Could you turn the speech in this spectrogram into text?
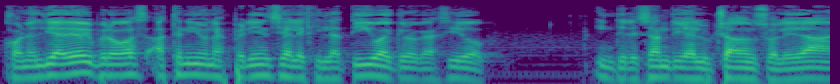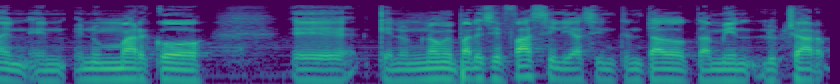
con, el día de hoy, pero has, tenido una experiencia legislativa y creo que ha sido interesante y has luchado en soledad en, en un marco eh, que no, me parece fácil y has intentado también luchar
